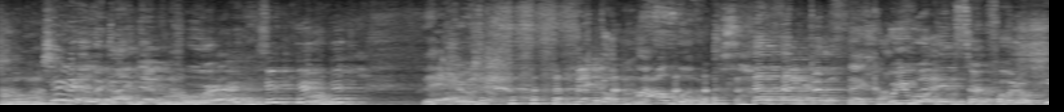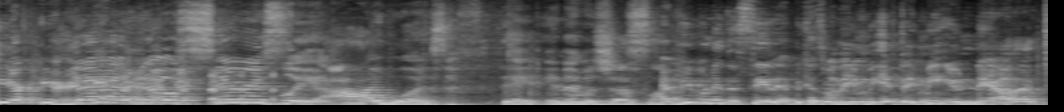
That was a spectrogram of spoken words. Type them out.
Oh, She didn't look like that before. I was thick. Albums. thick we will insert photo here, here. Yeah, no, seriously, I was thick, and it was just like And people need to see that because when they if they meet you now, that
